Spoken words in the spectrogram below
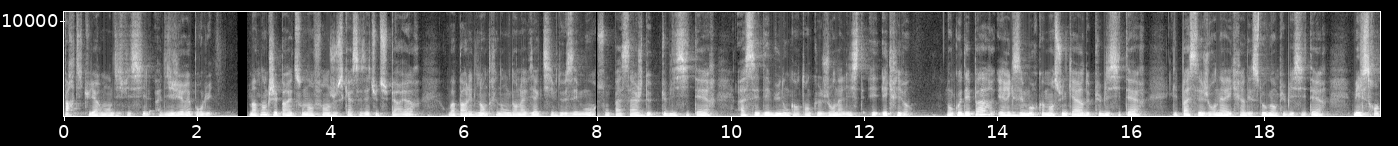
particulièrement difficile à digérer pour lui. Maintenant que j'ai parlé de son enfance jusqu'à ses études supérieures, on va parler de l'entrée donc dans la vie active de Zemmour, son passage de publicitaire à ses débuts donc en tant que journaliste et écrivain. Donc au départ, Éric Zemmour commence une carrière de publicitaire, il passe ses journées à écrire des slogans publicitaires, mais il se rend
